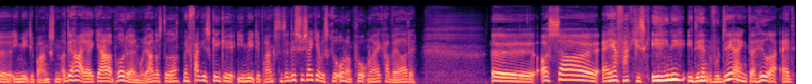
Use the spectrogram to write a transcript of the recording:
øh, i mediebranchen. Og det har jeg ikke. Jeg har prøvet det alle mulige andre steder, men faktisk ikke øh, i mediebranchen. Så det synes jeg ikke, jeg vil skrive under på, når jeg ikke har været det. Øh, og så øh, er jeg faktisk enig i den vurdering, der hedder, at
